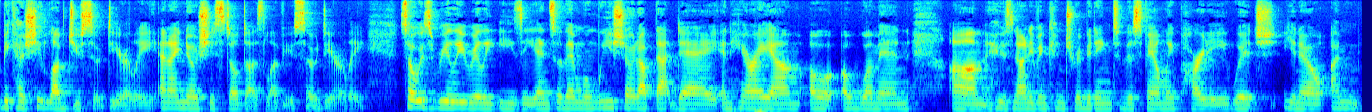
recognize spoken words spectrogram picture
because she loved you so dearly, and I know she still does love you so dearly. So it was really, really easy. And so then when we showed up that day, and here I am, a, a woman um, who's not even contributing to this family party, which you know I'm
